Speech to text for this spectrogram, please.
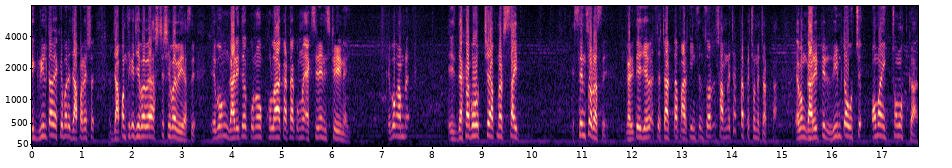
এই গ্রিলটাও একেবারে জাপানের জাপান থেকে যেভাবে আসছে, সেভাবেই আছে। এবং গাড়িতে কোনো খোলা কাটা, কোনো অ্যাক্সিডেন্ট হিস্ট্রি নেই। এবং আমরা এই দেখাবো হচ্ছে আপনার সাইড সেন্সর আছে। গাড়িতে যে চারটা পার্কিং সেন্সর সামনে চারটা, পেছনে চারটা। এবং গাড়িটির রিমটা হচ্ছে অমায়িক, চমৎকার।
